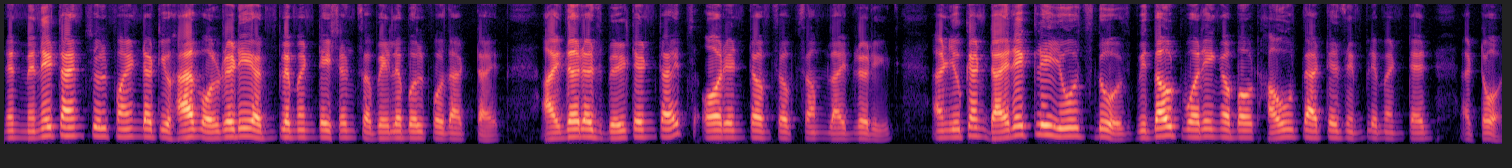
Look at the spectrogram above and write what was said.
then many times you will find that you have already implementations available for that type either as built in types or in terms of some libraries and you can directly use those without worrying about how that is implemented at all.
